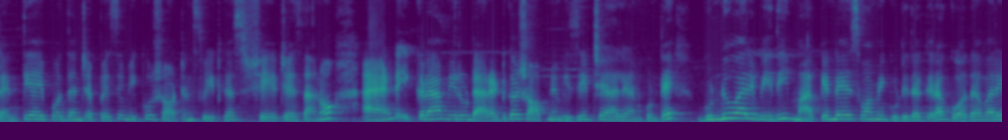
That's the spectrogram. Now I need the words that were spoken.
లెంతీ అయిపోద్దని చెప్పేసి మీకు షార్ట్ అండ్ స్వీట్గా షేర్ చేశాను. అండ్ ఇక్కడ మీరు డైరెక్ట్గా షాప్ని విజిట్ చేయాలి అనుకుంటే గుండువారి వీధి మార్కండేయ స్వామి గుడి దగ్గర గోదావరి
